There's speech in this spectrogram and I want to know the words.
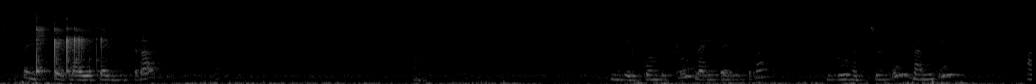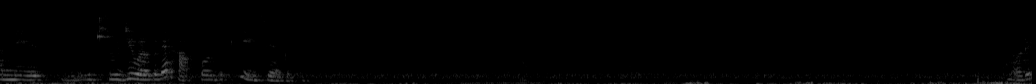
ಸ್ವಲ್ಪ ಇಷ್ಟೇ ಲೈಟಾಗಿ ಈ ಥರ ಈಗ ಹಿಡ್ಕೊಂಡ್ಬಿಟ್ಟು ಲೈಟಾಗಿ ಥರ ಗ್ಲೂ ಹಚ್ಚಿದ್ರೆ ನಮಗೆ ಆ ನೀ ಸೂಜಿ ಒಳಗಡೆ ಹಾಕೋದಕ್ಕೆ ಈಸಿ ಆಗುತ್ತೆ. ನೋಡಿ,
